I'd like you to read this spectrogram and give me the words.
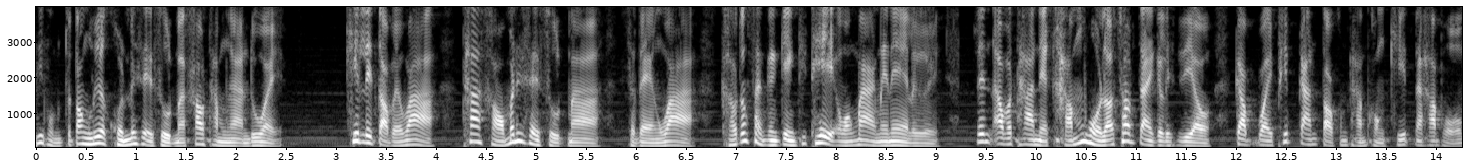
ที่ผมจะต้องเลือกคนไม่ใส่สูตรมาเข้าทำงานด้วย คิดเลยต่อไปว่า ถ้าเขาไม่ได้ใส่สูตรมา แสดงว่าเขาต้องใส่กางเกงที่เท่มากๆแน่ๆเลย เล่นอวตารเนี่ยขำหัวเราะชอบใจกันเลยทีเดียว กับไหวพริบการตอบคำถามของคิดนะครับผม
